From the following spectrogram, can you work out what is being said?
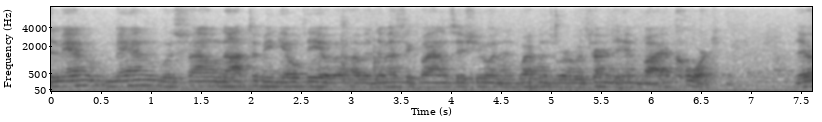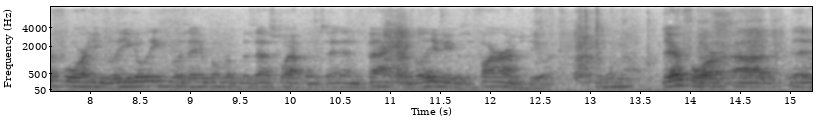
the man, man was found not to be guilty of a, of a domestic violence issue and the weapons were returned to him by a court. Therefore, he legally was able to possess weapons, and in fact, I believe he was a firearms dealer. Therefore, uh, the-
